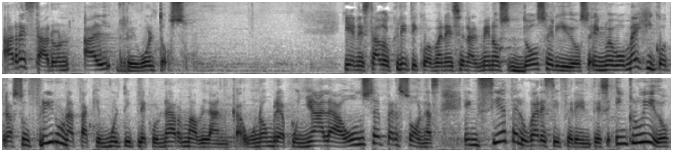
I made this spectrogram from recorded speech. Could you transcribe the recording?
arrestaron al revoltoso. Y en estado crítico amanecen al menos dos heridos en Nuevo México tras sufrir un ataque múltiple con arma blanca. Un hombre apuñala a 11 personas en siete lugares diferentes, incluido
